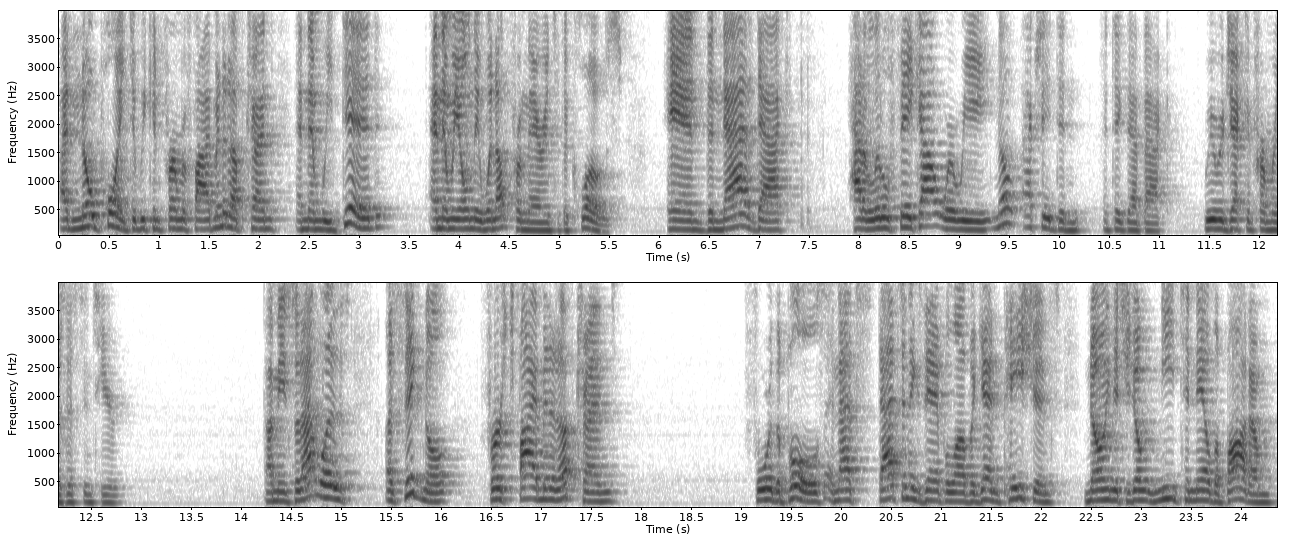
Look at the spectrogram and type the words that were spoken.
At no point did we confirm a five minute uptrend, and then we did, and then we only went up from there into the close. And the NASDAQ had a little fake out where we, no, actually it didn't. I take that back we rejected from resistance here. I mean, so that was a signal, first five minute uptrend for the bulls, and that's that's an example of again patience, knowing that you don't need to nail the bottom,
